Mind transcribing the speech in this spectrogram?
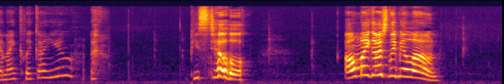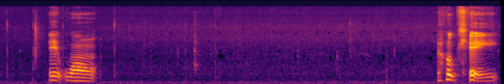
Can I click on you? Be still. Oh my gosh, leave me alone. It won't. Okay.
